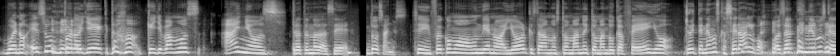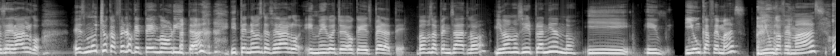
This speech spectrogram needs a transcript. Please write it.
Bueno, es un proyecto que llevamos años tratando de hacer. Dos años. Sí, fue como un día en Nueva York que estábamos tomando y tomando café y yo, Joy, tenemos que hacer algo. O sea, tenemos que hacer algo. Es mucho café lo que tengo ahorita y tenemos que hacer algo. Y me digo, Joy, ok, espérate, vamos a pensarlo y vamos a ir planeando. Y, y, ¿Y un café más? Y un café más. ¡Un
